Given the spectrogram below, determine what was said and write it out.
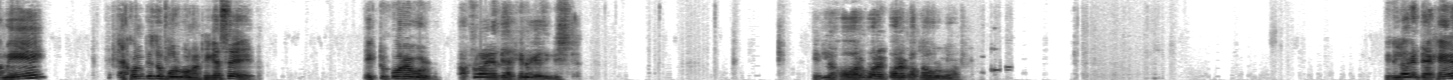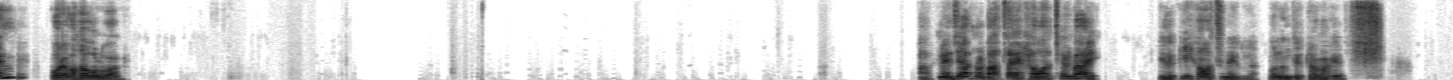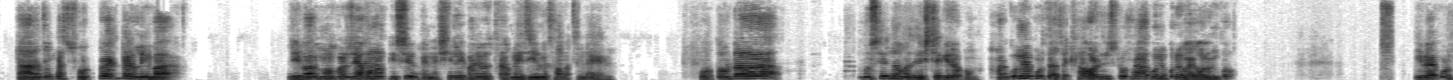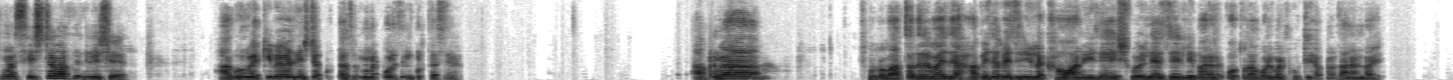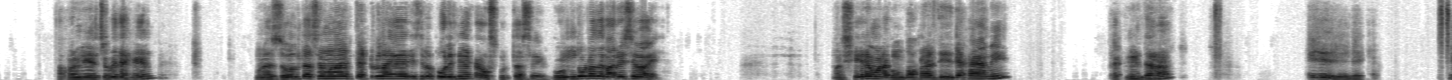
আমি এখন কিছু বলব না, ঠিক আছে? একটু পরে বলব। আপনারা আগে দেখেন আগে জিনিসটা। এগুলো হওয়ার পরে পরে কথা বলব। এগুলো আগে দেখেন, পরে কথা বলব আমি। আপনি যে আপনার বাচ্চাকে খাওয়াচ্ছেন ভাই, এগুলো কি খাওয়াচ্ছেন এগুলা? বলুন তো একটু আমাকে। তার যে একটা ছোট্ট একটা লিভার লিভার মনে করে যে এখনও কিছুই হয় না সেই লিভারের হচ্ছে আপনি জীবনে খাওয়াচ্ছেন, দেখেন। কতটা বুঝছেন না জিনিসটা কীরকম? আগুনে পড়তে আছে, খাওয়ার জিনিস সময় আগুনে পড়ে ভাই, বলেন তো। এবার কোন সময় সিস্টেম আছে জিনিসের আগুনে কীভাবে জিনিসটা করতে আছে মানে পলিথিন করতেছে আপনারা ছোট বাচ্চাদের ভাই যে হাবি জাবি জিনিসগুলো খাওয়ান, এই যে শরীরে যে লিভারের কতটা পরিমাণ ক্ষতি, আপনারা জানেন ভাই? আপনারা নিজের চোখে দেখেন। মানে জ্বলতেছে মনে হয় পেট্রোল লাগাই দিয়েছিল পলিথিনের কাগজ করতেছে গন্ধটা যে বার ভাই। মানে সেরকম একটা গন্ধ। আপনার জিনিস দেখায় আমি, এক মিনিট দাঁড়ান। এই যে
